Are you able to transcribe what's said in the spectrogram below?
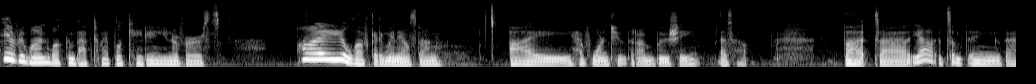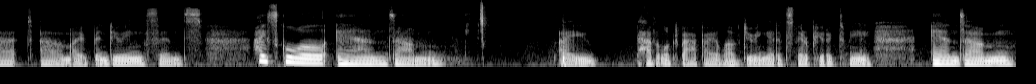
Hey everyone, welcome back to my Blacadian universe. I love getting my nails done. I have warned you that I'm bougie as hell. But uh, yeah, it's something that um, I've been doing since high school, and um, I haven't looked back. I love doing it, it's therapeutic to me. And um,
